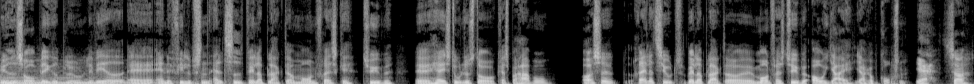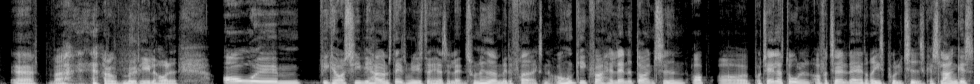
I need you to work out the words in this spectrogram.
Nyhedsoverblikket blev leveret af Anne Philipsen, altid veloplagte og morgenfriske type. Øh, her i studiet står Kasper Harbo, også relativt veloplagt og øh, morgenfrisk type, og jeg, Jakob Grosen. Ja, så øh, var, har du mødt hele holdet. Og øh, vi kan også sige, at vi har jo en statsminister her til lands. Hun hedder Mette Frederiksen, og hun gik for halvandet døgn siden op og på talerstolen og fortalte, at Rigspolitiet skal slankes.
